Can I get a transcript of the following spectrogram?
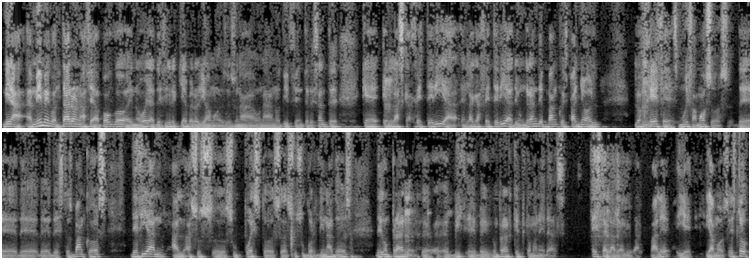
Mira, a mí me contaron hace poco, y no voy a decir quién, pero digamos, es una, una noticia interesante, que en las cafeterías, en la cafetería de un grande banco español, los jefes muy famosos de, de, de, estos bancos decían a, a sus uh, supuestos, a sus subordinados, de comprar, uh, comprar criptomonedas. Esta es la realidad, ¿vale? Y digamos, esto,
